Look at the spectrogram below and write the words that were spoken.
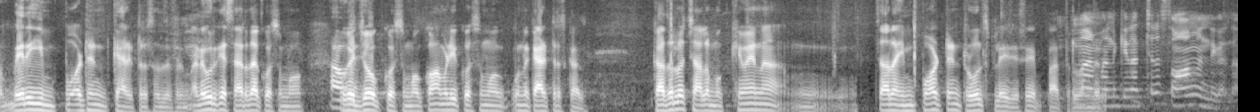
very important characters of the film అంటే ఊరికే సరదా కోసమో ఒక జోక్ కోసమో కామెడీ కోసమో ఉన్న క్యారెక్టర్స్ కాదు. కథలో చాలా ముఖ్యమైన చాలా ఇంపార్టెంట్ రోల్స్ ప్లే చేసే పాత్రలు అందరూ. మనకి నచ్చిన సాంగ్ ఉంది కదా.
